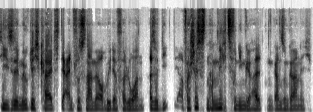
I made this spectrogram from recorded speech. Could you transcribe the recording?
diese Möglichkeit der Einflussnahme auch wieder verloren. Also die Faschisten haben nichts von ihm gehalten, ganz und gar nicht.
